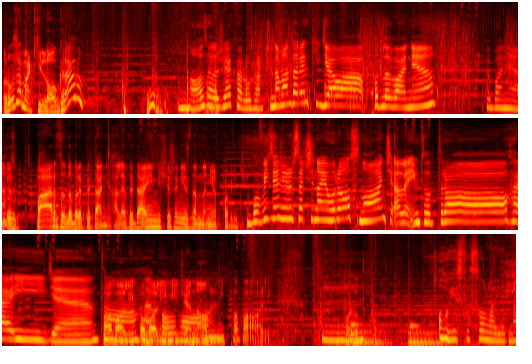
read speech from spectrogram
Róża ma kilogram? U, No, zależy jaka róża. Czy na mandarynki działa podlewanie? Chyba nie. to jest bardzo dobre pytanie, ale wydaje mi się, że nie znam na nie odpowiedzi. Bo widzę, że już zaczynają rosnąć, ale im to trochę idzie. Powoli, trochę powoli im idzie, no. Powoli, powoli. Mm. Powolutku. O, jest fasola jedna,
